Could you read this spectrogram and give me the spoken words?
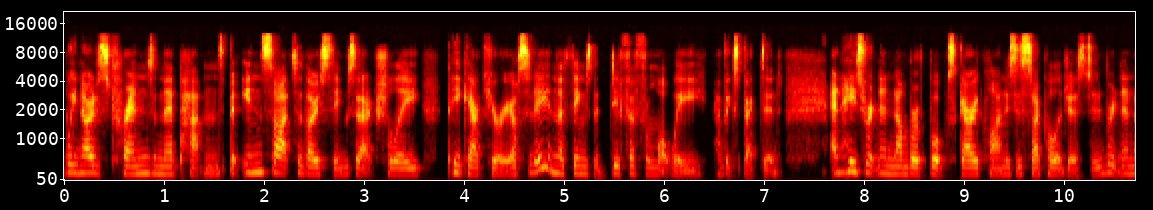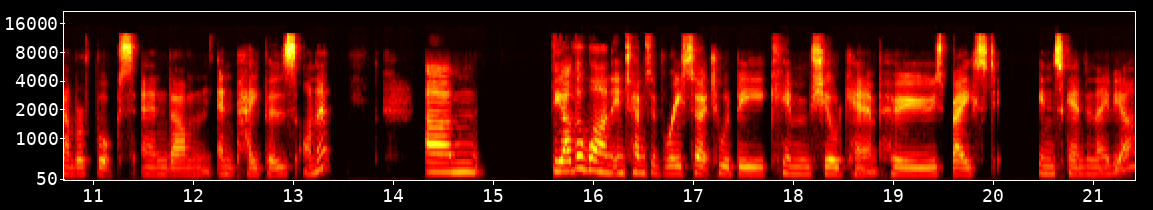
we notice trends and their patterns, but insights are those things that actually pique our curiosity and the things that differ from what we have expected. And he's written a number of books. Gary Klein is a psychologist. He's written a number of books and um and papers on it. Um, the other one in terms of research would be Kim Schildkamp, who's based in Scandinavia.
